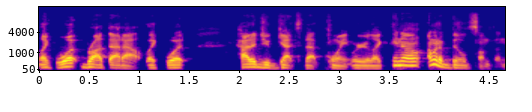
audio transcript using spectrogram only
like what brought that out like what how did you get to that point where you're like you know i'm gonna build something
